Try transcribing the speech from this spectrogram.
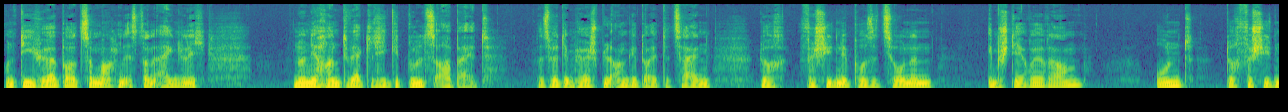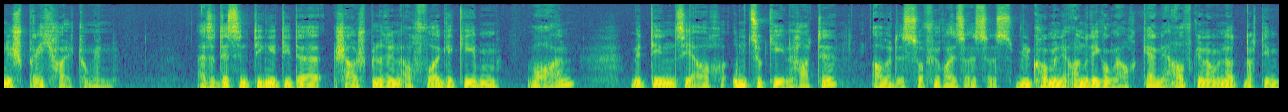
Und die hörbar zu machen, ist dann eigentlich nur eine handwerkliche Geduldsarbeit. Das wird im Hörspiel angedeutet sein durch verschiedene Positionen im Stereoraum und durch verschiedene Sprechhaltungen. Also das sind Dinge, die der Schauspielerin auch vorgegeben waren, mit denen sie auch umzugehen hatte. Aber das Sophie Reuss als, als willkommene Anregung auch gerne aufgenommen hat, nachdem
